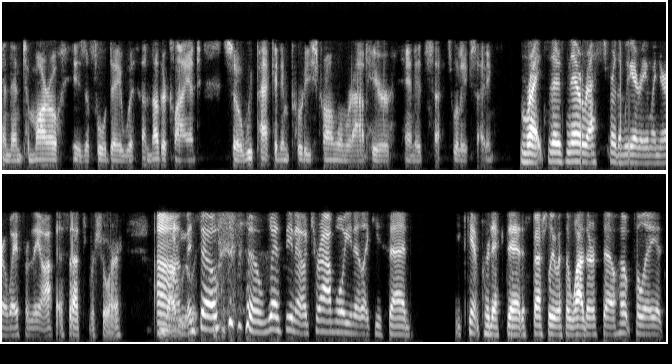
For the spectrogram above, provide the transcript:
And then tomorrow is a full day with another client. So we pack it in pretty strong when we're out here and it's, uh, it's really exciting. Right. So there's no rest for the weary when you're away from the office. That's for sure. Um, really. and so with, you know, travel, you know, like you said, you can't predict it, especially with the weather. So hopefully it's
